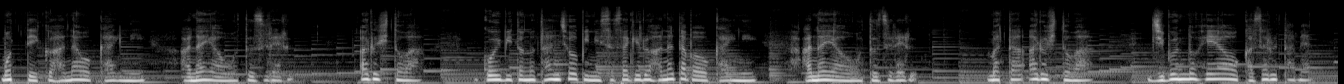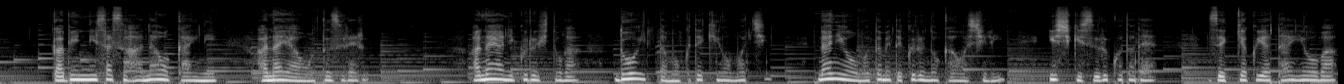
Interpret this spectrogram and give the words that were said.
持っていく花を買いに花屋を訪れる。ある人は恋人の誕生日に捧げる花束を買いに花屋を訪れる。またある人は自分の部屋を飾るため花瓶に刺す花を買いに花屋を訪れる。花屋に来る人がどういった目的を持ち何を求めてくるのかを知り意識することで接客や対応は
